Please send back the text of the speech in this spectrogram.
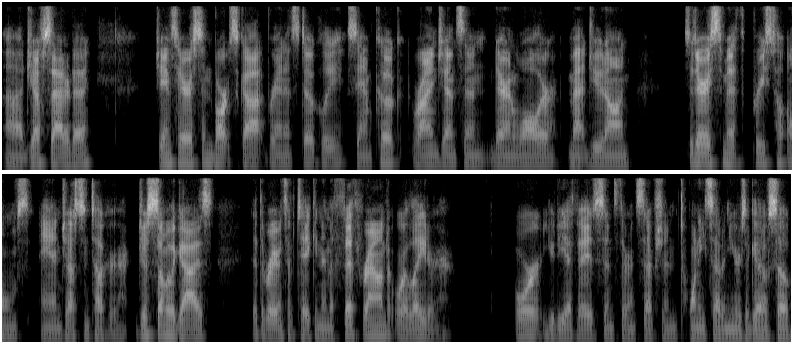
uh, Jeff Saturday, James Harrison, Bart Scott, Brandon Stokley, Sam Cook, Ryan Jensen, Darren Waller, Matt Judon, Za'Darius Smith, Priest Holmes, and Justin Tucker. Just some of the guys that the Ravens have taken in the fifth round or later or UDFAs since their inception 27 years ago. So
